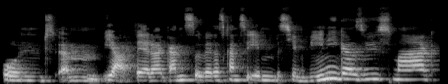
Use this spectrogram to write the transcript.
Und ähm, ja, wer, da Ganze, wer das Ganze eben ein bisschen weniger süß mag,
